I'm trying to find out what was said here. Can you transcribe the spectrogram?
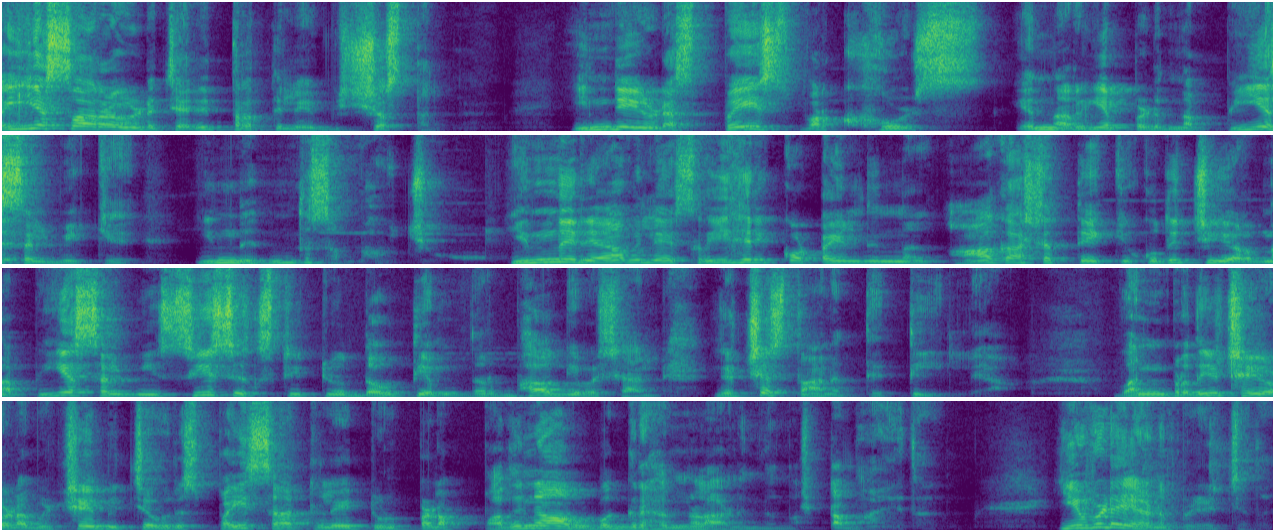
ഐ എസ് ആർ ചരിത്രത്തിലെ വിശ്വസ്തൻ ഇന്ത്യയുടെ സ്പേസ് വർക്ക് ഹോഴ്സ് എന്നറിയപ്പെടുന്ന പി എസ് എൽ വിക്ക് ഇന്ന് എന്ത് സംഭവിച്ചു? ഇന്ന് രാവിലെ ശ്രീഹരിക്കോട്ടയിൽ നിന്ന് ആകാശത്തേക്ക് കുതിച്ചുയർന്ന P S L V C sixty two ദൗത്യം നിർഭാഗ്യവശാൽ ലക്ഷ്യസ്ഥാനത്തെത്തിയില്ല. വൻ പ്രതീക്ഷയോടെ വിക്ഷേപിച്ച ഒരു സ്പൈസ് സാറ്റലൈറ്റ് ഉൾപ്പെടെ പതിനാറ് ഉപഗ്രഹങ്ങളാണ് ഇന്ന് നഷ്ടമായത്. എവിടെയാണ് പിഴച്ചത്?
